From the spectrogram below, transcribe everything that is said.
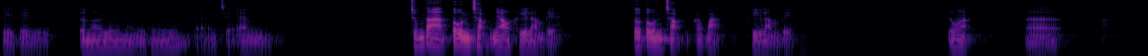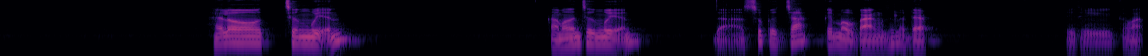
Thì thì tôi nói luôn là như thế để anh chị em chúng ta tôn trọng nhau khi làm việc. Tôi tôn trọng các bạn khi làm việc đúng không ạ? Uh, hello trương nguyễn. Cảm ơn trương nguyễn đã super chat. Cái màu vàng rất là đẹp. Thì thì các bạn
